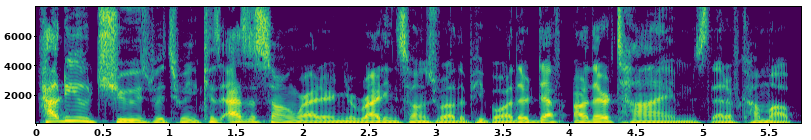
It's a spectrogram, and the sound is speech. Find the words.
How do you choose between? Because as a songwriter and you're writing songs for other people, are there def, are there times that have come up,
